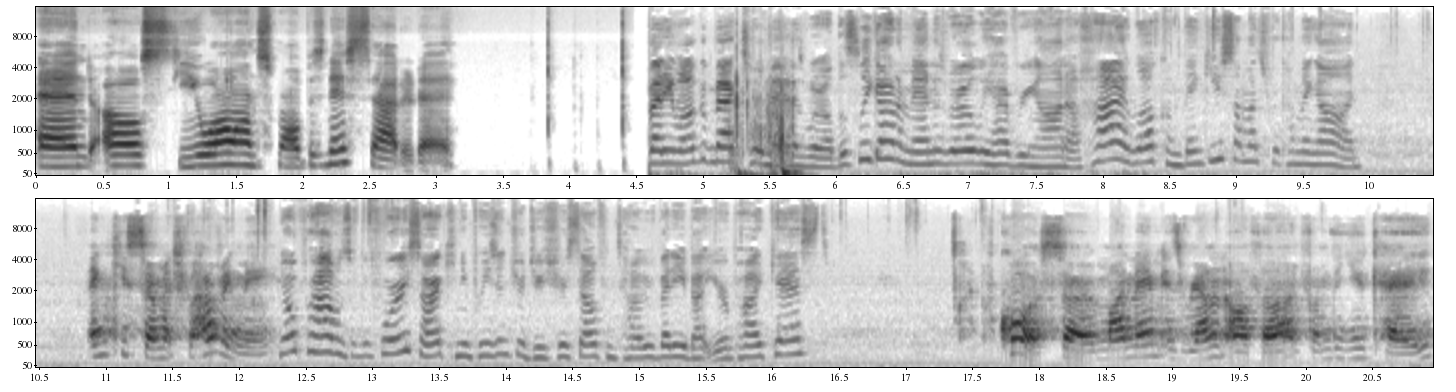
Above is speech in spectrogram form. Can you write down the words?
and I'll see you all on Small Business Saturday. Everybody, welcome back to a Amanda's World. This week on a Amanda's World, we have Rhiannon. Hi, welcome. Thank you so much for coming on. Thank you so much for having me. No problem. So before we start, can you please introduce yourself and tell everybody about your podcast? Of course. So my name is Rhiannon Arthur. I'm from the UK,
